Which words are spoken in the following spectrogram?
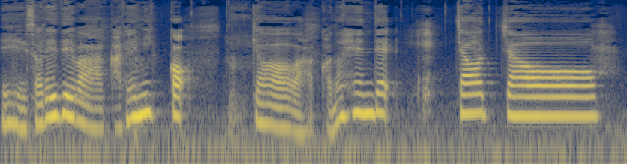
えーそれではカフェミッコ今日はこの辺で。チャオチャオ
